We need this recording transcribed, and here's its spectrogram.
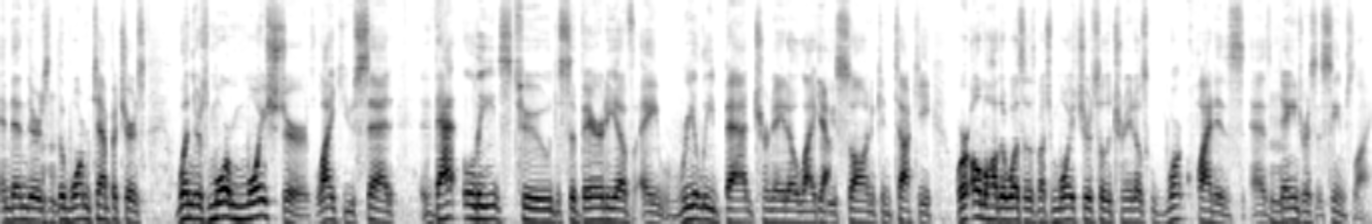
and then there's Mm-hmm. the warm temperatures. When there's more moisture, like you said, that leads to the severity of a really bad tornado like Yeah. we saw in Kentucky, where Omaha there wasn't as much moisture, so the tornadoes weren't quite as, as Mm-hmm. dangerous, it seems like.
